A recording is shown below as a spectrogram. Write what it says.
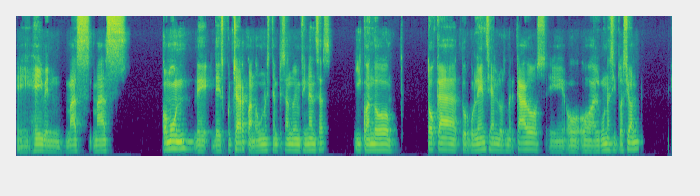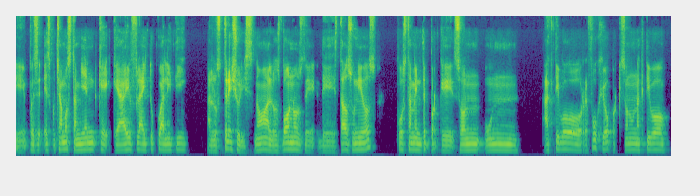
eh, haven más, más común de, de escuchar cuando uno está empezando en finanzas y cuando toca turbulencia en los mercados eh, o, alguna situación, eh, pues escuchamos también que, que hay flight to quality a los treasuries, ¿no? A los bonos de, de Estados Unidos, justamente porque son un activo refugio, porque son un activo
